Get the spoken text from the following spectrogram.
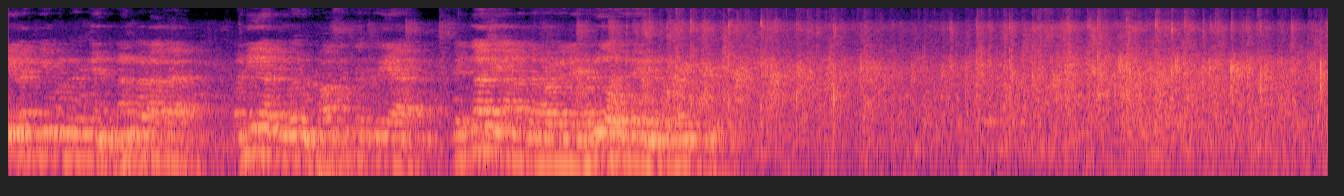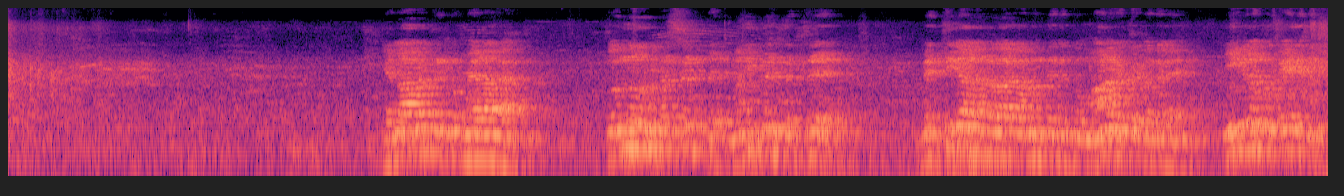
இலக்கிய மன்றத்தின் நண்பராக பணியாற்றி வரும் பாசத்திற்குரிய தென்காசி ஆனந்தன் அவர்களை வருக என்று தெரிவிக்கிறேன் எல்லாவற்றிற்கும் மேலாக தொண்ணூறு பர்சன்ட் மதிப்பெண் பெற்று வெற்றியாளர்களாக அமர்ந்திருக்கும் மாணவ செல்வங்களே நீங்களும் ஒரு கைதீங்க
